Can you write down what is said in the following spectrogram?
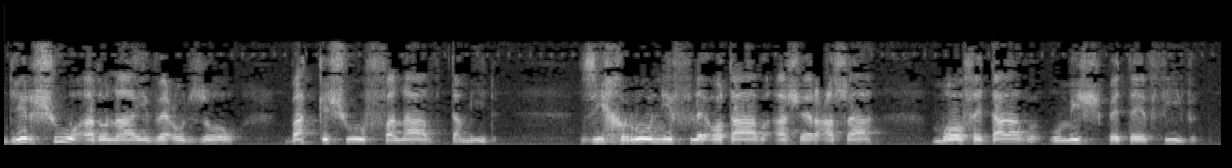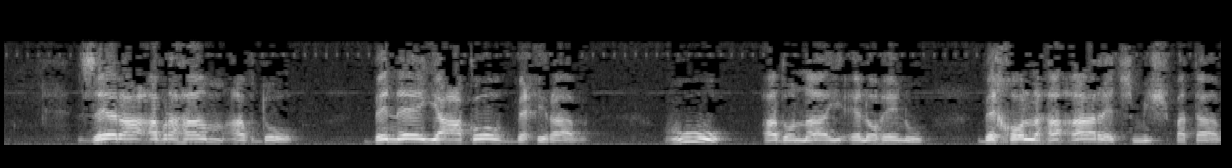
דירשו אדוני ועוזו, בקשו פניו תמיד. זכרו נפלאותיו אשר עשה, מופתיו ומשפטי פיו. זרע אברהם עבדו, בני יעקב בחיריו. הוא אדוני אלוהינו, בכל הארץ משפטיו.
